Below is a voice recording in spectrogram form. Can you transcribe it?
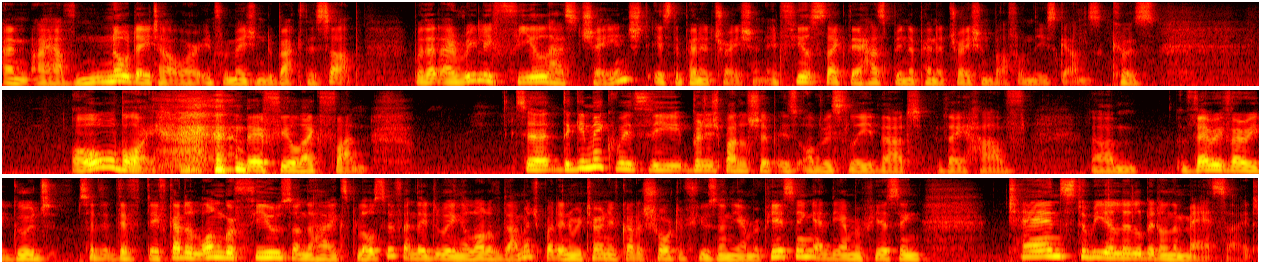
and I have no data or information to back this up, but that I really feel has changed is the penetration. It feels like there has been a penetration buff on these guns because, oh boy, they feel like fun. So the gimmick with the British battleship is obviously that they have um, very, very good. So they've, they've got a longer fuse on the high explosive and they're doing a lot of damage, but in return, they've got a shorter fuse on the armor piercing, and the armor piercing tends to be a little bit on the mass side.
